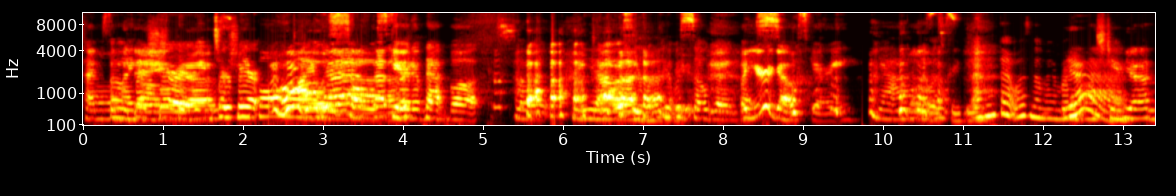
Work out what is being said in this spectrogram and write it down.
times Oh of the my day. gosh. Sure, Yeah. winter For sure. people. Oh, I was yes, so that's scared good. of that book. So That was yeah. it was so good. A year ago. So scary. Yeah, That was creepy. I think that was November Yeah. last year. Yeah.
